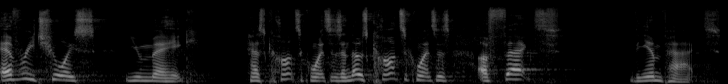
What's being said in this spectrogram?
Every choice you make has consequences, and those consequences affect the impact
